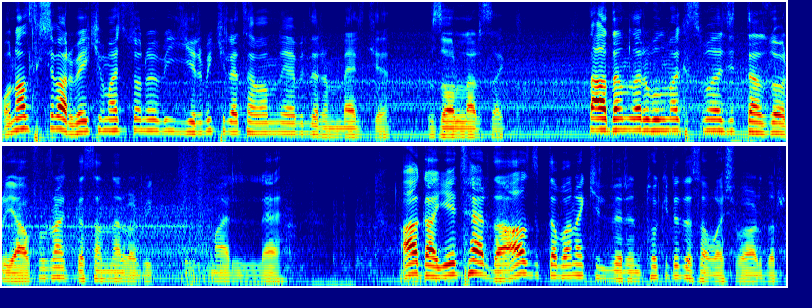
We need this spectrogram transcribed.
16 kişi var. Belki maç sonu bir 20 kile tamamlayabilirim belki. Zorlarsak. Da adamları bulma kısmı cidden zor ya. Full rank kasanlar var büyük ihtimalle. Aga yeter da azıcık da bana kill verin. Toki'de de savaş vardır.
